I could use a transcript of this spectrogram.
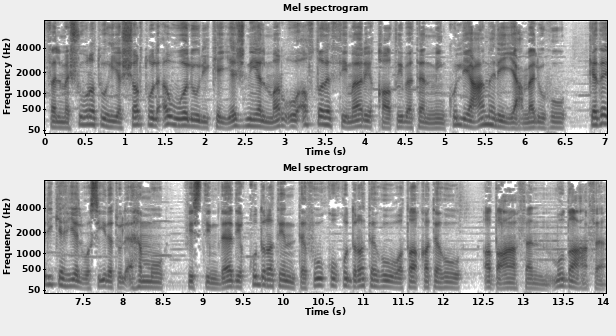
فالمشورة هي الشرط الأول لكي يجني المرء أفضل الثمار قاطبة من كل عمل يعمله. كذلك هي الوسيلة الأهم في استمداد قدرة تفوق قدرته وطاقته اضعافا مضاعفة.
